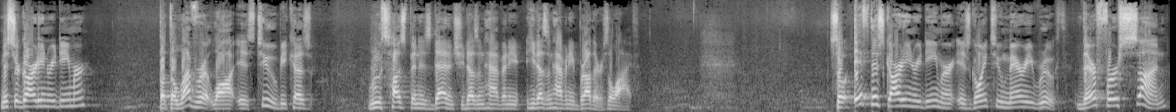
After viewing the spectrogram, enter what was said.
Mr. Guardian Redeemer. But the Levirate law is too because Ruth's husband is dead and she doesn't have any he doesn't have any brothers alive. So if this guardian redeemer is going to marry Ruth, their first son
